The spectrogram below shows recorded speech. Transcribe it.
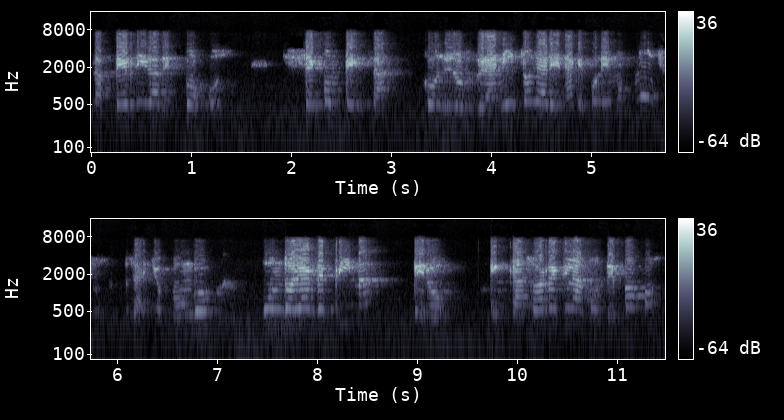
la pérdida de focos se compensa con los granitos de arena que ponemos muchos. O sea, yo pongo un dólar de prima, pero en caso de reclamos de focos,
